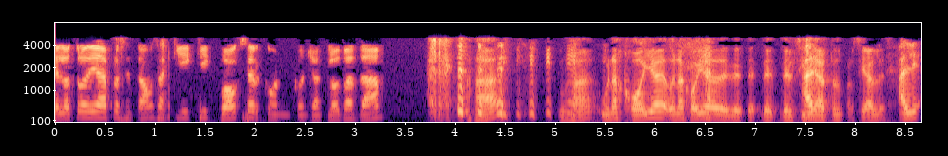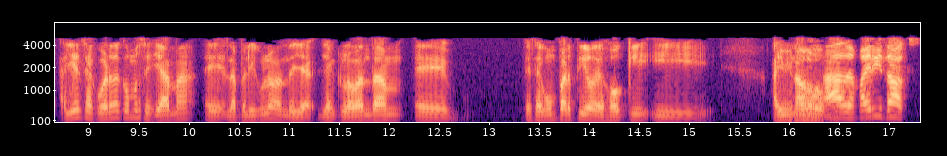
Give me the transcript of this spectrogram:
el otro día presentamos aquí Kickboxer con, con Jean-Claude Van Damme. Ajá, ajá, una joya, una joya de- de- de- del cine de artes marciales. ¿Alguien alguien se acuerda cómo se llama eh, la película donde Jean-Claude Van Damme eh, está en un partido de hockey y hay una No. Ah, The Mighty Ducks.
